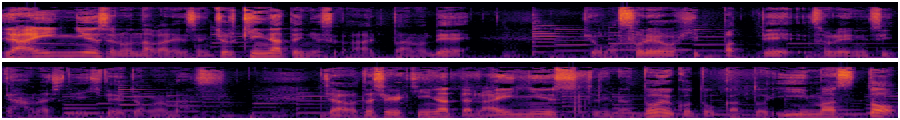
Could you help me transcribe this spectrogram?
LINE ニュースの中でですねちょっと気になったニュースがあったので今日はそれを引っ張ってそれについて話していきたいと思います。じゃあ私が気になった LINE ニュースというのはどういうことかと言いますと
